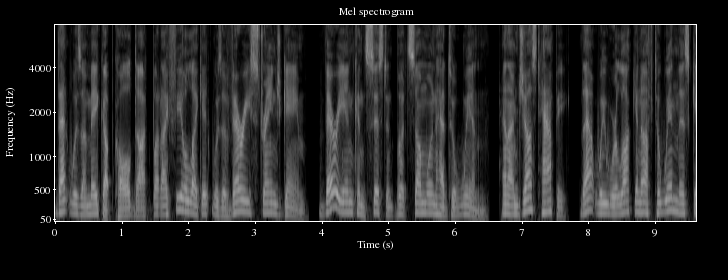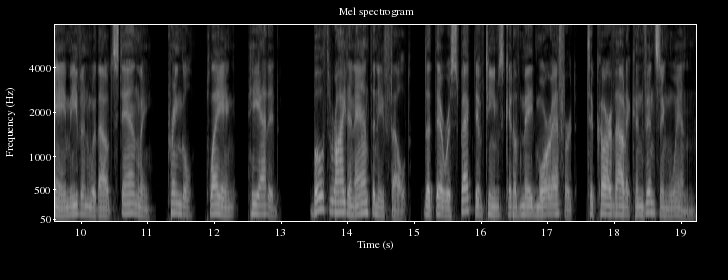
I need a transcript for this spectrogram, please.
that was a makeup call. But I feel like it was a very strange game, very inconsistent but someone had to win, and I'm just happy that we were lucky enough to win this game even without Stanley Pringle playing, he added. Both Wright and Anthony felt that their respective teams could have made more effort to carve out a convincing win.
